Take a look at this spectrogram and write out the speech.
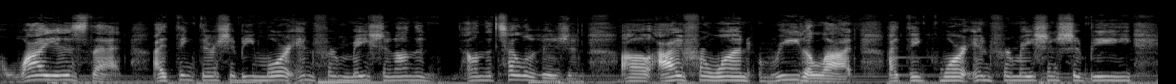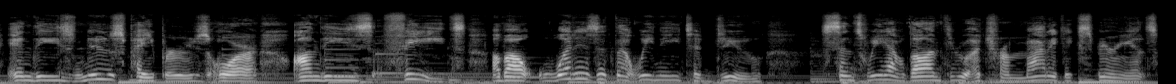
Why is that? I think there should be more information on the on the television. Uh, I, for one, read a lot. I think more information should be in these newspapers or on these feeds about what is it that we need to do since we have gone through a traumatic experience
